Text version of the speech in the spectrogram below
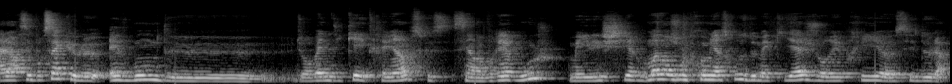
Alors c'est pour ça que le F-Bomb d'Urban Decay est très bien parce que c'est un vrai rouge mais il est chir. Moi dans une première trousse de maquillage j'aurais pris euh, ces deux là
